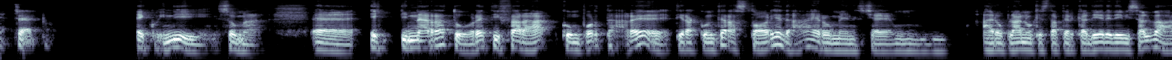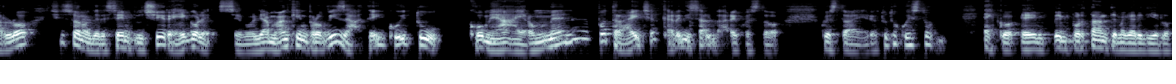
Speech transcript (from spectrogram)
Eh, certo. E quindi, insomma, eh, il narratore ti farà comportare, ti racconterà storie da Iron Man. C'è un aeroplano che sta per cadere, devi salvarlo. Ci sono delle semplici regole, se vogliamo anche improvvisate, in cui tu, come Iron Man, potrai cercare di salvare questo, questo aereo. Tutto questo, ecco, è, è importante magari dirlo,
